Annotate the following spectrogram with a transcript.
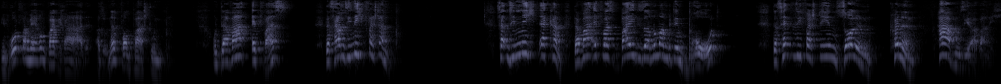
Die Brotvermehrung war gerade, also ne, vor ein paar Stunden. Und da war etwas, das haben sie nicht verstanden. Das hatten sie nicht erkannt. Da war etwas bei dieser Nummer mit dem Brot, das hätten sie verstehen sollen, können, haben sie aber nicht.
